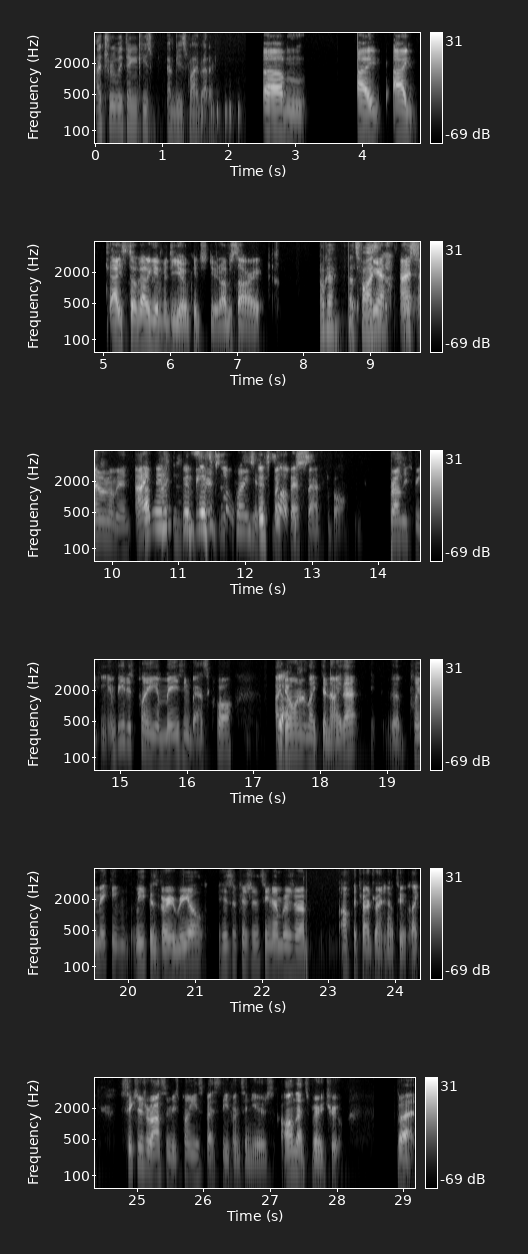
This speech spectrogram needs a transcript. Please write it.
I truly think he's Embiid's my better. um, I I I still got to give it to Jokic, dude. I'm sorry. Okay, that's fine. yeah, I, I don't know, man. I, I mean, I, it's- Embiid it's is playing his It's like best basketball. Broadly speaking, Embiid is playing amazing basketball. I don't want to like deny that. The playmaking leap is very real. His efficiency numbers are up off the charts right now too. Like Sixers are awesome. He's playing his best defense in years. All that's very true. But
